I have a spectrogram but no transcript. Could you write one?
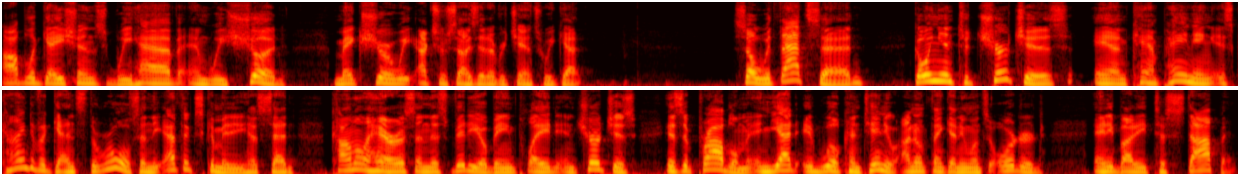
obligations we have, and we should make sure we exercise it every chance we get. So, with that said, going into churches and campaigning is kind of against the rules. And the Ethics Committee has said Kamala Harris and this video being played in churches is a problem, and yet it will continue. I don't think anyone's ordered anybody to stop it.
